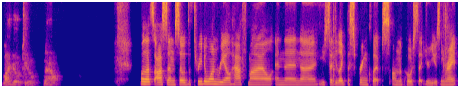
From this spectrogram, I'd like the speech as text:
my go-to now. Well, that's awesome. So the three to one reel, half mile, and then uh, you said you like the spring clips on the post that you're using, right?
